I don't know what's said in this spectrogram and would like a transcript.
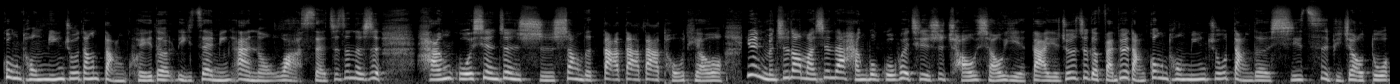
共同民主党党魁的李在明案哦。哇塞，这真的是韩国宪政史上的大大大头条哦。因为你们知道吗？现在韩国国会其实是朝小野大，也就是这个反对党共同民主党的席次比较多，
